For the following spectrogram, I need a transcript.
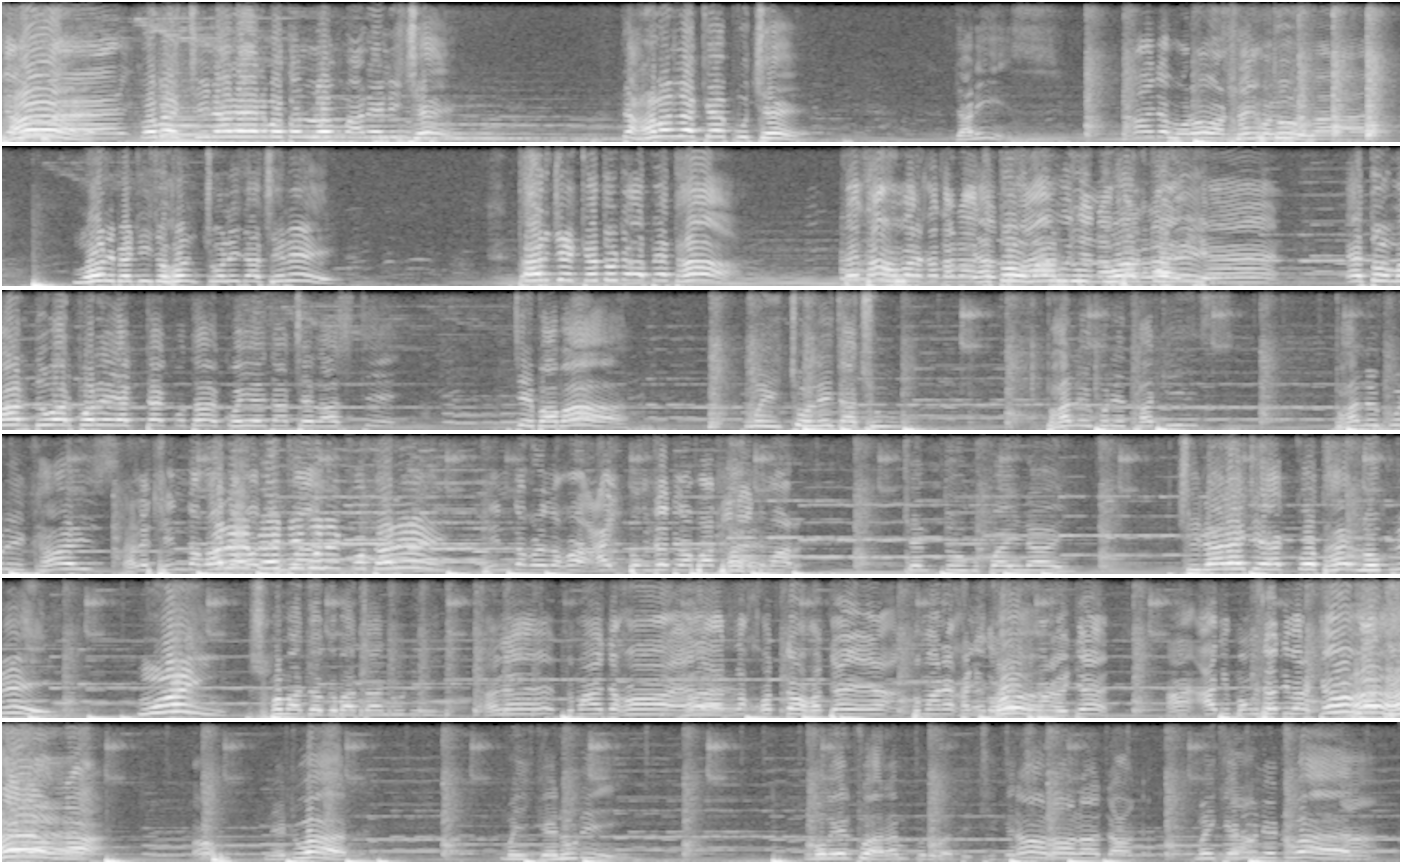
হ্যাঁ। কবে চিনারের মতন লোক মানে নিছে তা হামাল্লা কে পুছে। জানিস? এটা বড় অন্যায় হলো। মোর বেটি যখন চলে যাচ্ছে রে তার যে কতটা ব্যথা ব্যথা হবার কথাটা এত মার দুয়ার পরে। এত মার দেওয়ার পরে একটা কথা কয়ে যাচ্ছে লাস্টে যে বাবা মুই চলে যাচ্ছু ভালো করে থাকিস ভালো করে খাইস। তাহলে চিন্তা করে আরে বেটি বলে কথা রে। চিন্তা করে দেখো আজ পৌঁছে দেওয়া বাকি। তোমার। কিন্তু উপায় নাই। চিলারে যে এক কথায় লোক রে। মই সমাজকে বাঁচানু রে। তাহলে তোমার। এলা কত হতে তোমার খালি আ- আজ বংশ দিবার কেউ হ্যাঁ, হ্যাঁ। নেটওয়ার্ক মই কেনু রে? মোক একটু আরাম করবা দে ঠিক আছে। মই কেনু নেটওয়ার্ক? হ্যাঁ।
